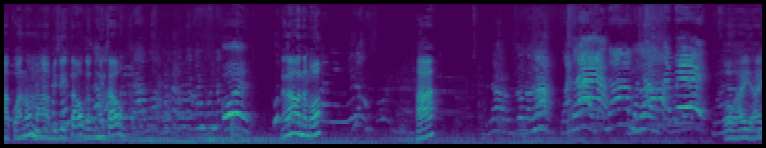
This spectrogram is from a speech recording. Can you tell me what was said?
Mga kung ano, mga bisita o gagmay tao. Oy! Nangaon na mo? Ha? Wala! Wala! Oh, hi, hi.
